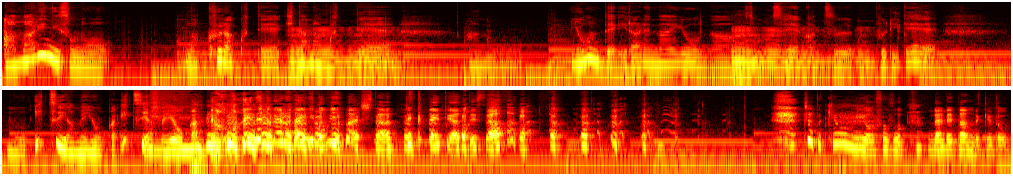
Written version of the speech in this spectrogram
あまりにその、まあ、暗くて汚くて。あの読んでいられないようなその生活ぶりで、もういつやめようかいつやめようかって思いながら読みましたって書いてあってさ。ちょっと興味をそそられたんだけど。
